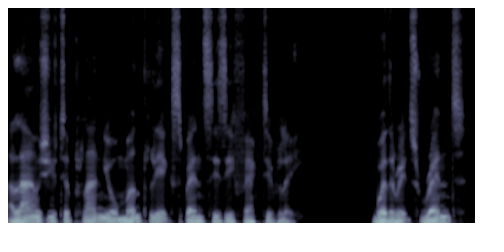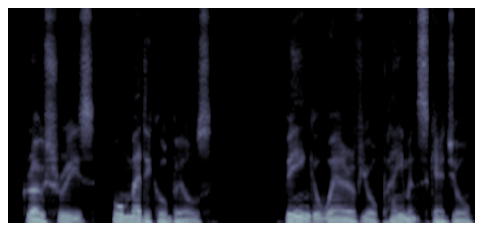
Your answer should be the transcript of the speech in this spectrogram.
allows you to plan your monthly expenses effectively. Whether it's rent, groceries, or medical bills, being aware of your payment schedule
